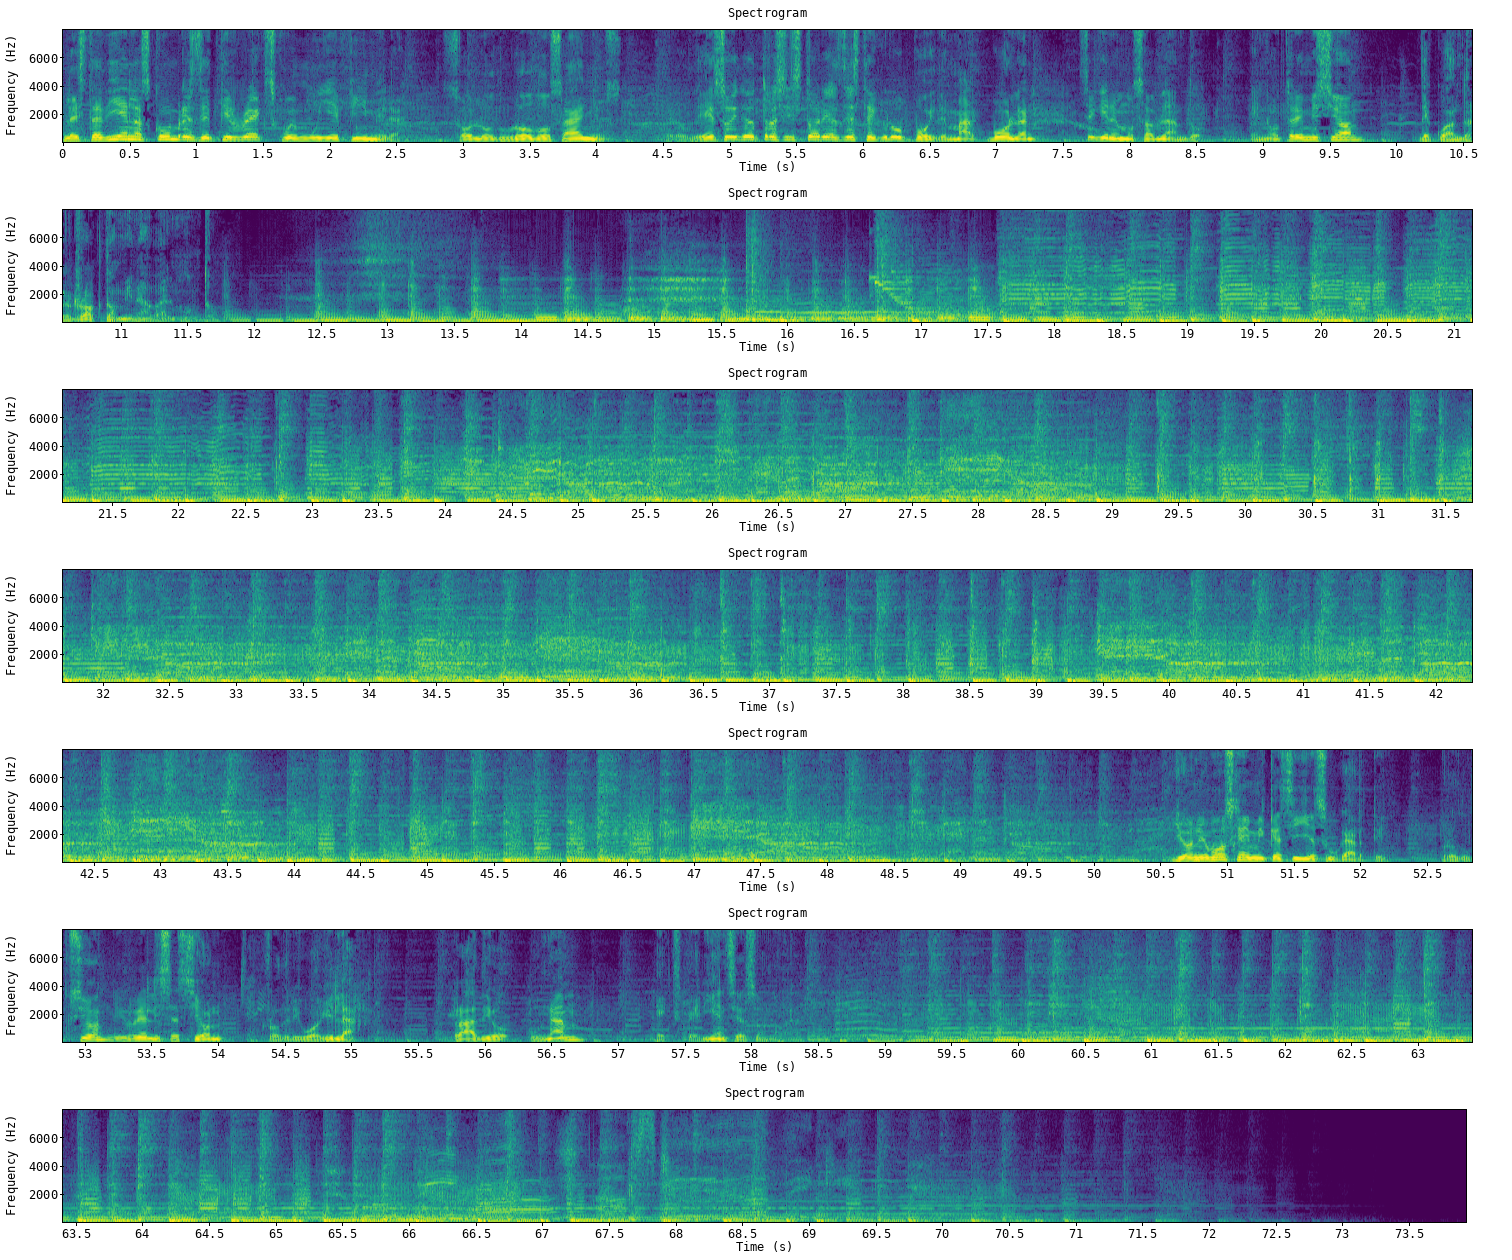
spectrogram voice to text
La estadía en las cumbres de T-Rex fue muy efímera, solo duró dos años, pero de eso y de otras historias de este grupo y de Mark Bolan seguiremos hablando en otra emisión de cuando el rock dominaba el mundo. Johnny Bosca y mi casilla Ugarte. Producción y realización Rodrigo Aguilar. Radio UNAM, Experiencia Sonora.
